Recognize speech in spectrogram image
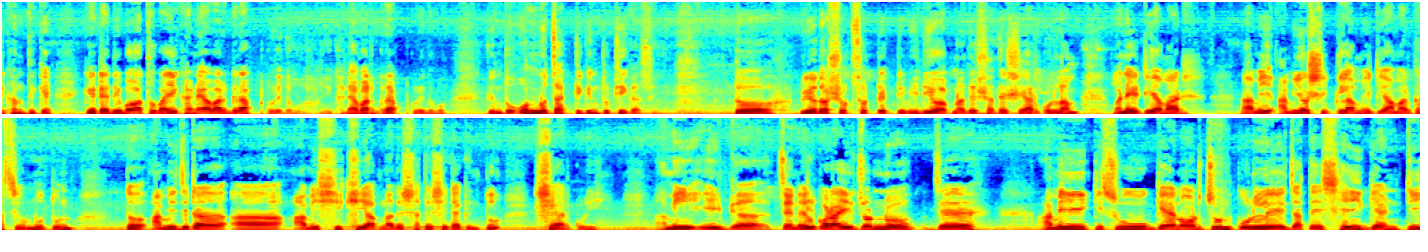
এখান থেকে কেটে দিব, অথবা এখানে আবার গ্রাফট করে দেবো। এখানে আবার গ্রাফট করে দেবো। কিন্তু অন্য চারটি কিন্তু ঠিক আছে। তো প্রিয় দর্শক, ছোট্ট একটি ভিডিও আপনাদের সাথে শেয়ার করলাম। মানে এটি আমার, আমি, আমিও শিখলাম, এটি আমার কাছেও নতুন। তো আমি যেটা আমি শিখি আপনাদের সাথে সেটা কিন্তু শেয়ার করি। আমি এই চ্যানেল করা এই জন্য যে আমি কিছু জ্ঞান অর্জন করলে যাতে সেই জ্ঞানটি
